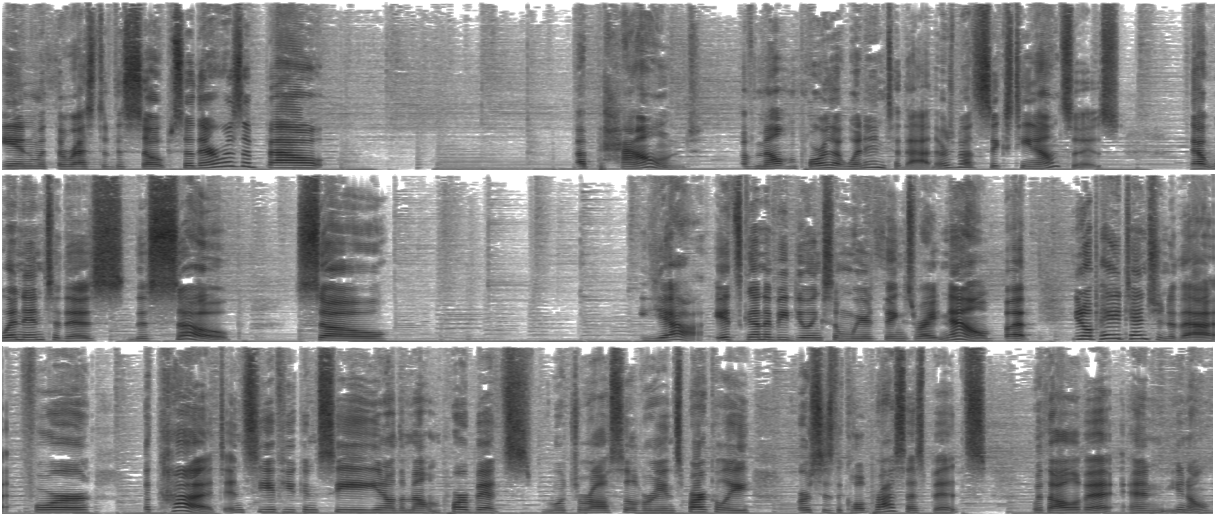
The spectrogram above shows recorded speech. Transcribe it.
in with the rest of the soap. So there was about a pound of melt and pour that went into that. There's about 16 ounces that went into this this soap. So yeah, it's going to be doing some weird things right now, but you know, pay attention to that for the cut and see if you can see, you know, the melt and pour bits, which are all silvery and sparkly, versus the cold process bits with all of it. And, you know,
